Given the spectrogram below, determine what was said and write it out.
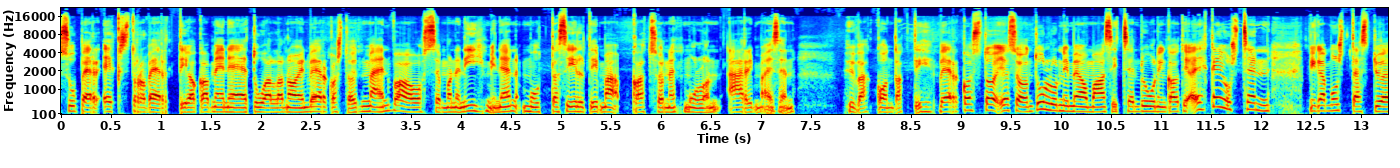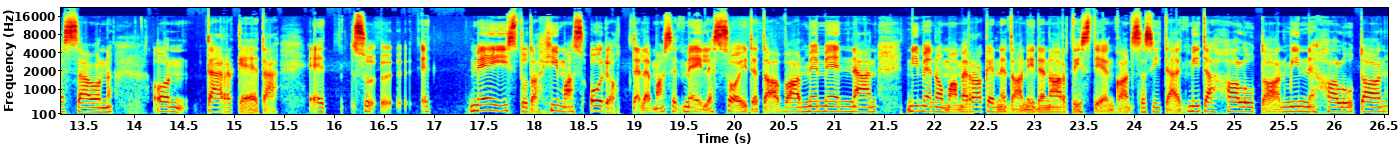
superekstrovertti, joka menee tuolla noin verkostoit. Mä en vaan ole semmoinen ihminen, mutta silti mä katson, että mulla on äärimmäisen hyvä kontaktiverkosto ja se on tullut nimenomaan sitten sen duunin kautta. Ja ehkä just sen, mikä musta tässä työssä on, on tärkeää, että et me ei istuta himas odottelemassa, että meille soitetaan, vaan me mennään nimenomaan, me rakennetaan niiden artistien kanssa sitä, että mitä halutaan, minne halutaan.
